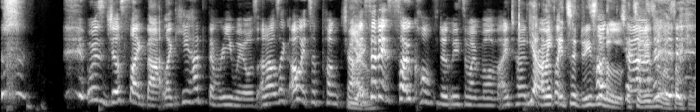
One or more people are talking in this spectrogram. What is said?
it was just like that. Like he had three wheels, and I was like, "Oh, it's a puncture." I said it so confidently to my mom. I turned. yeah, I I mean was like, it's a reasonable it's a "Puncture." reasonable assumption.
